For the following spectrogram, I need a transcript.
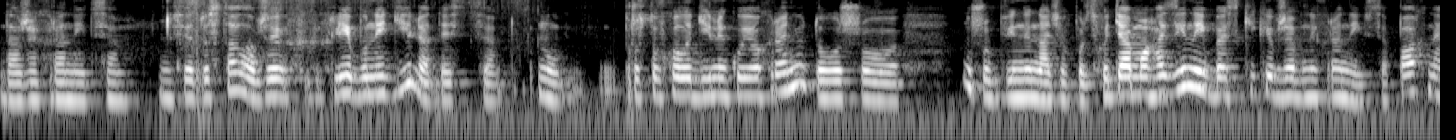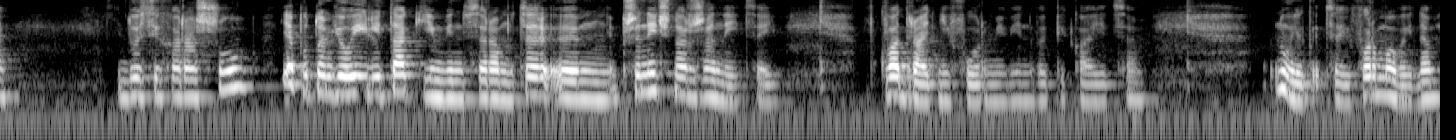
даже храниться. Я достала вже хлібу неділя десь це. Ну, просто в холодильнику його храню, того що, ну, щоб він не почав портитися. Хоча магазини і без скільки вже б не хранився. Пахне досі хорошо. Я потім його і так їм, він все одно. Це ем, пшенично-ржаний цей. В квадратній формі він випікається. Ну, як цей формовий, да?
